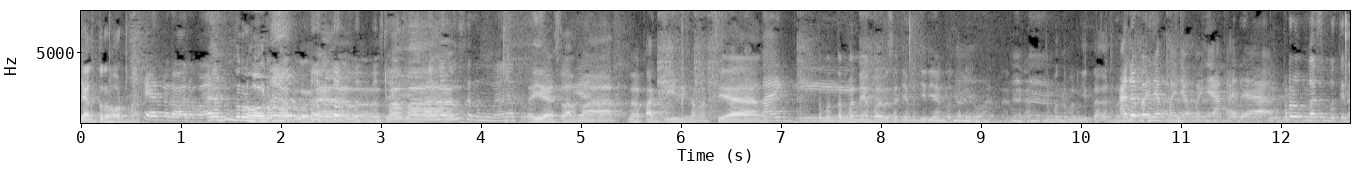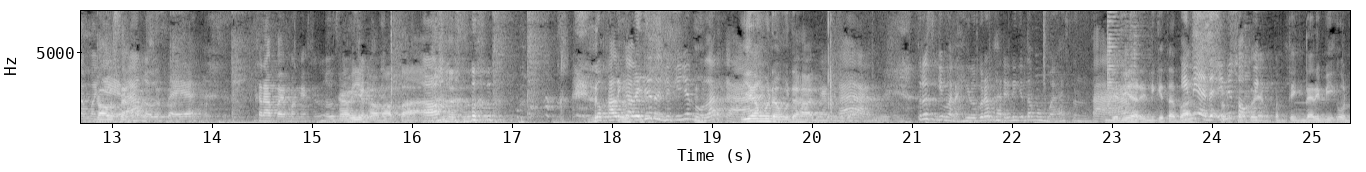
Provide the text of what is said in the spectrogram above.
Yang terhormat. ya terhormat. Yang terhormat loh. Ya, loh. Aku Selamat. tuh seneng banget loh. Iya, selamat nah, pagi, selamat siang. Selamat pagi. Teman-teman yang baru saja menjadi anggota dewan. Ada kan teman-teman kita kan Ada banyak banyak banyak ada. Perlu nggak sebutin namanya Nggak usah, ya? nggak usah, usah ya. Kenapa emangnya nggak usah? Iya, nggak apa-apa. Oh. Loh kali-kali aja rezekinya nular kan? Iya, mudah-mudahan, Ya kan? Terus gimana? Hilbram hari ini kita mau bahas tentang Jadi hari ini kita bahas Ini ada ini sesuatu topik yang penting dari Miun.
